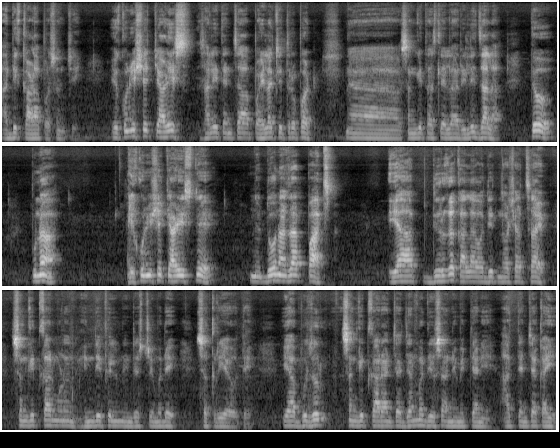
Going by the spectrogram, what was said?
अधिक काळापासूनची. एकोणीसशे चाळीस साली त्यांचा पहिला चित्रपट संगीत असलेला रिलीज झाला. तो पुन्हा एकोणीसशे चाळीस ते दोन हजार पाच या दीर्घ कालावधीत नौशाद साहेब संगीतकार म्हणून हिंदी फिल्म इंडस्ट्रीमध्ये सक्रिय होते. या बुजुर्ग संगीतकारांच्या जन्मदिवसानिमित्ताने आज त्यांच्या काही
